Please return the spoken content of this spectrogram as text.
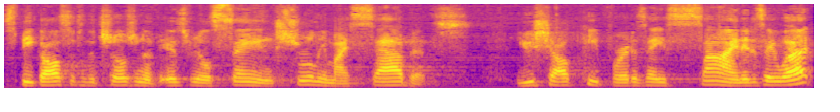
Speak also to the children of Israel, saying, Surely my Sabbaths you shall keep, for it is a sign. It is a what?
